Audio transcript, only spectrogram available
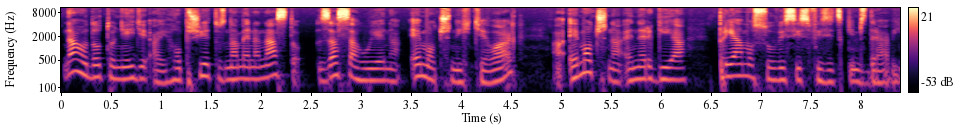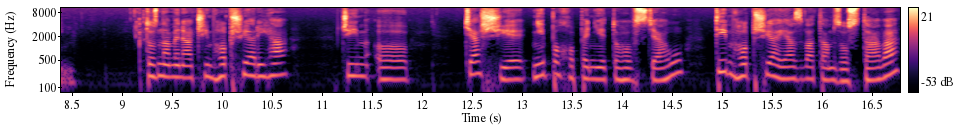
náhodou to nejde aj hlbšie, to znamená, nás to zasahuje na emočných telách a emočná energia priamo súvisí s fyzickým zdravím. To znamená, čím hlbšia riha, čím e, ťažšie nepochopenie toho vzťahu, tým hlbšia jazva tam zostáva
